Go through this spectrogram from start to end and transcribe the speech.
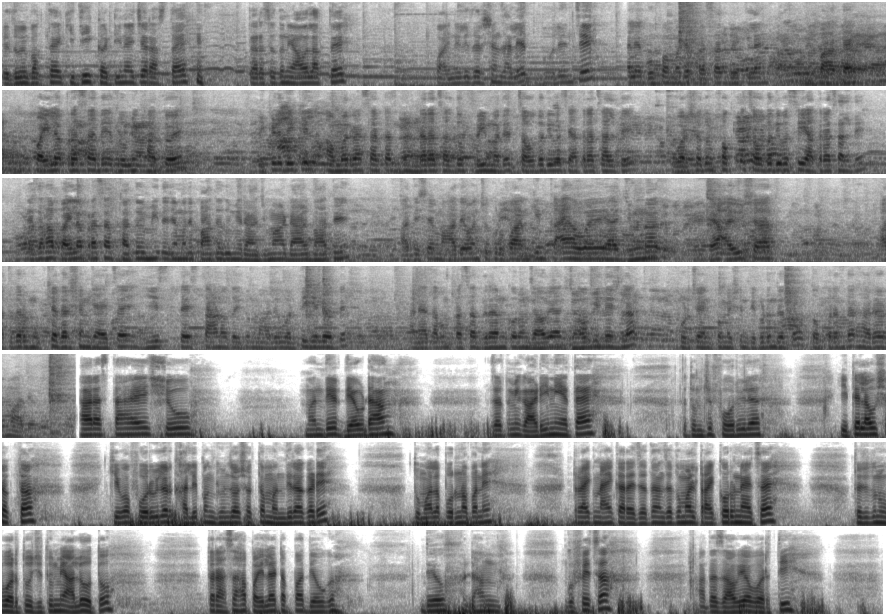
हे तुम्ही बघताय किती कठीणाईचा रस्ता आहे. तर असं तुम्ही यावं लागतंय. फायनली दर्शन झालेत भोलेंचे. आपल्या गुफामध्ये प्रसाद भेटलाय. तुम्ही पाहताय. पहिला प्रसाद आहे जो मी खातोय. इकडे देखील अमरनाथ सारखाच भंडारा चालतो. फ्रीमध्ये चौदा दिवस यात्रा चालते. वर्षातून फक्त चौदा दिवस ही यात्रा चालते. त्याचा हा पहिला प्रसाद खातोय मी. त्याच्यामध्ये पाहतोय तुम्ही राजमा डाळ भात आहे. अतिशय महादेवांची कृपा. आणखीन काय हवंय या जीवनात या आयुष्यात? आता तर मुख्य दर्शन घ्यायचं आहे. हीच ते स्थान होतं इथून महादेव वरती गेले होते. आणि आता आपण प्रसाद ग्रहण करून जाऊया. जाऊ विलेजला पुढच्या इन्फॉर्मेशन तिकडून देतो. तोपर्यंत हर हर महादेव. हा रस्ता आहे शिव मंदिर देवढांग. जर तुम्ही गाडीने येत आहे तर तुमची फोर व्हीलर इथे लावू शकता. किंवा फोर व्हीलर खाली पण घेऊन जाऊ शकता मंदिराकडे. तुम्हाला पूर्णपणे ट्रॅक नाही करायचं तर जर तुम्हाला ट्रॅक करून यायचं आहे तर तिथून वरतू जिथून मी आलो होतो तर असा हा पहिला टप्पा देवग देव ढांग गुफेचा. आता जाऊया वरती.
